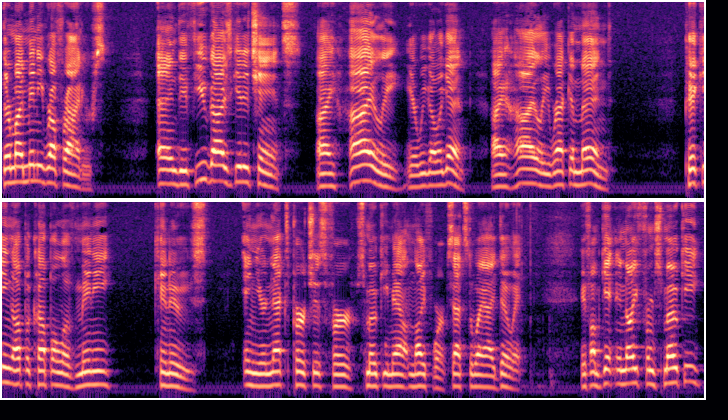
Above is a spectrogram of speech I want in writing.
They're my mini Rough Riders. And if you guys get a chance, I highly, here we go again, I highly recommend picking up a couple of mini canoes in your next purchase for Smoky Mountain Knife Works. That's the way I do it. If I'm getting a knife from Smoky,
